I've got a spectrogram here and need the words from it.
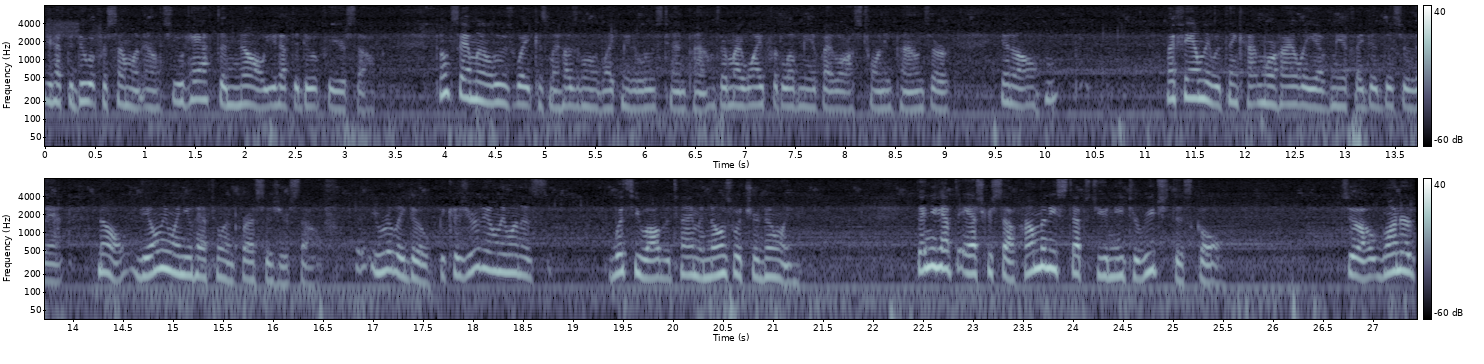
you have to do it for someone else. You have to know you have to do it for yourself. Don't say I'm going to lose weight because my husband would like me to lose 10 pounds, or my wife would love me if I lost 20 pounds, or, you know, my family would think more highly of me if I did this or that. No, the only one you have to impress is yourself. You really do, because you're the only one that's with you all the time and knows what you're doing. Then you have to ask yourself, how many steps do you need to reach this goal? So one or,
